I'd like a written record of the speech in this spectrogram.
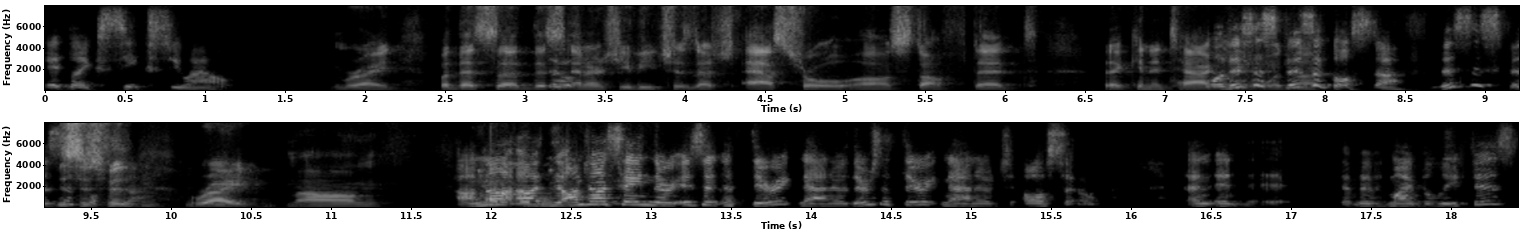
it like seeks you out. Right, but that's uh, this So- energy leeches. That's astral uh, stuff that that can attack. Well, this is whatnot. physical stuff. This is physical This is phys- right. Um, I'm Yeah, not. I I, don't know. I'm not saying there isn't etheric nano. There's etheric nano also, and and uh, my belief is,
